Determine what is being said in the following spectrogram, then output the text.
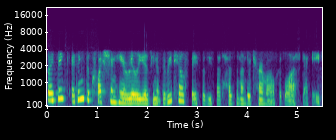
So I think I think the question here really is, you know, the retail space, as you said, has been under turmoil for the last decade.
